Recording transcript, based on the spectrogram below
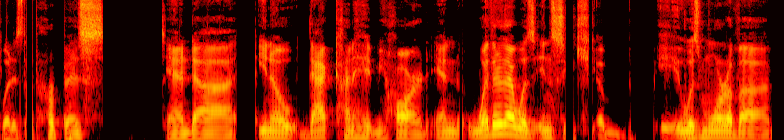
What is the purpose? And uh, you know, that kind of hit me hard. And whether that was insecure it was more of a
